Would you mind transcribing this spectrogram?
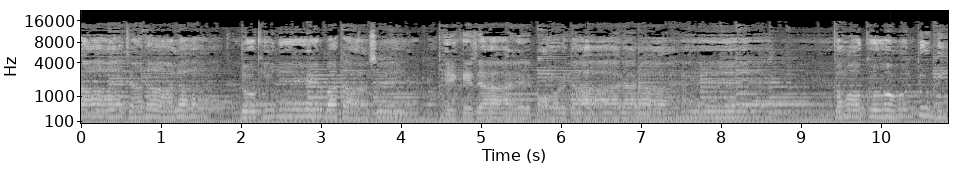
খোলা জানালা, দক্ষিণের বাতাসে থেকে যায় পর্দার কখন তুমি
